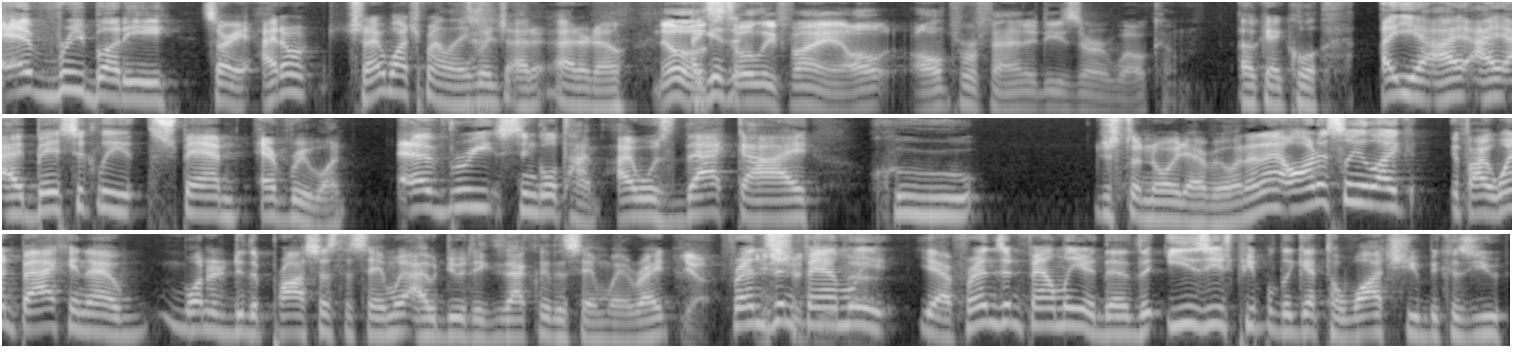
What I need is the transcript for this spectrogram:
everybody. Sorry, I don't. Should I watch my language? I don't, I don't know. No, it's totally fine. All all profanities are welcome. Okay, cool. Uh, yeah, I, I I basically spammed everyone every single time. I was that guy who just annoyed everyone. And I honestly like if I went back and I wanted to do the process the same way, I would do it exactly the same way, right? Yeah, Friends and family, yeah, friends and family are the, the easiest people to get to watch you because you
